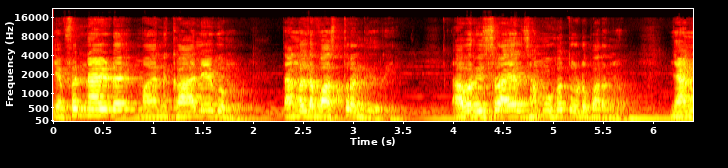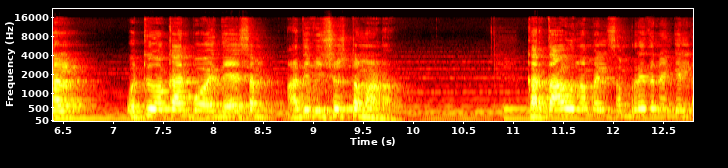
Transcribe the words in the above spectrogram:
യഫന്നായുടെ മകൻ കാലേബും തങ്ങളുടെ വസ്ത്രം കീറി. അവർ ഇസ്രായേൽ സമൂഹത്തോട് പറഞ്ഞു ഞങ്ങൾ ഒറ്റുനോക്കാൻ പോയ ദേശം അതിവിശിഷ്ടമാണ്. കർത്താവ് നമ്മിൽ സംപ്രീതനെങ്കിൽ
